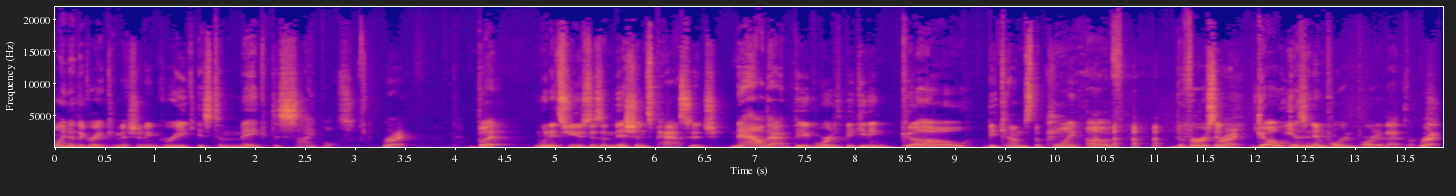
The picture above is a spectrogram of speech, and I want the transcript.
point of the Great Commission in Greek is to make disciples. Right. But when it's used as a missions passage, now that big word at the beginning, go, becomes the point of the verse. And Right. go is an important part of that verse. Right.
